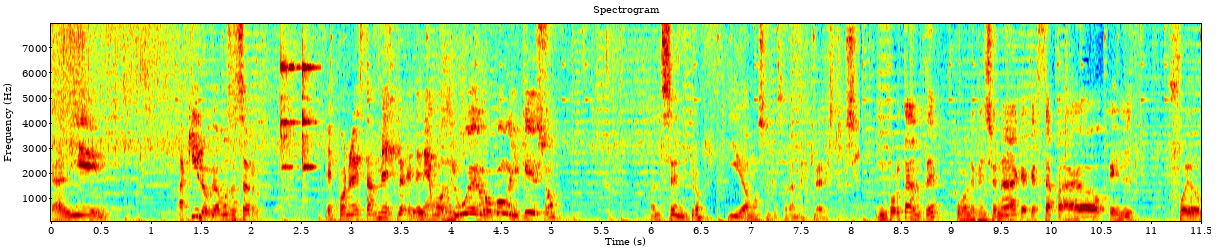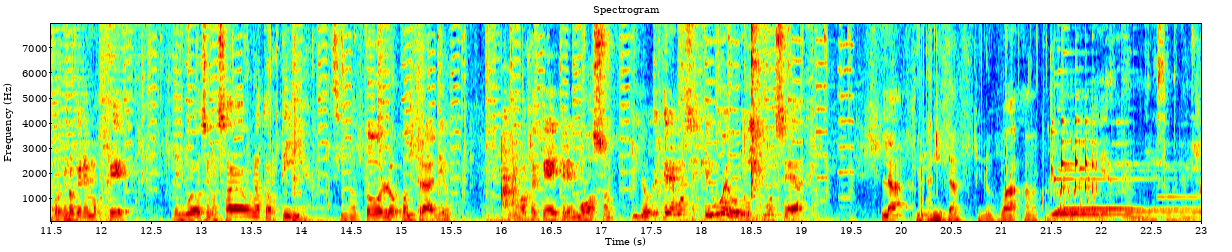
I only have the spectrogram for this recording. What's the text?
caliente. Aquí lo que vamos a hacer es poner esta mezcla que teníamos del huevo con el queso al centro y vamos a empezar a mezclar esto así. Importante, como les mencionaba, que acá está apagado el fuego porque no queremos que el huevo se nos haga una tortilla, sino todo lo contrario, Queremos que quede cremoso. Y lo que queremos es que el huevo mismo sea la cremita que nos va a... Mira esta maravilla.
